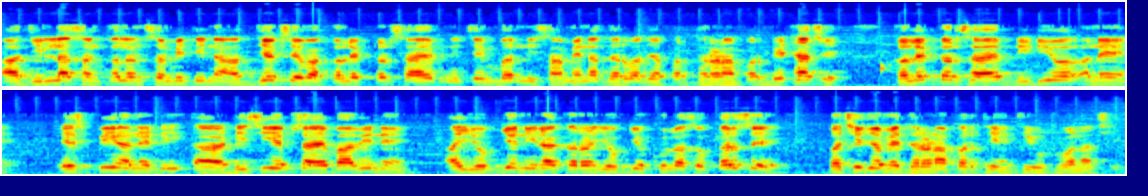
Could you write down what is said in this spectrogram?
આ જિલ્લા સંકલન સમિતિના અધ્યક્ષ એવા કલેક્ટર સાહેબની ચેમ્બરની સામેના દરવાજા પર ધરણા પર બેઠા છે. કલેક્ટર સાહેબ, ડીડીઓ અને એસપી અને ડીસીએફ સાહેબ આવીને આ યોગ્ય નિરાકરણ, યોગ્ય ખુલાસો કરશે. પછી જ અમે ધરણા પરથી અહીંથી ઉઠવાના છીએ.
